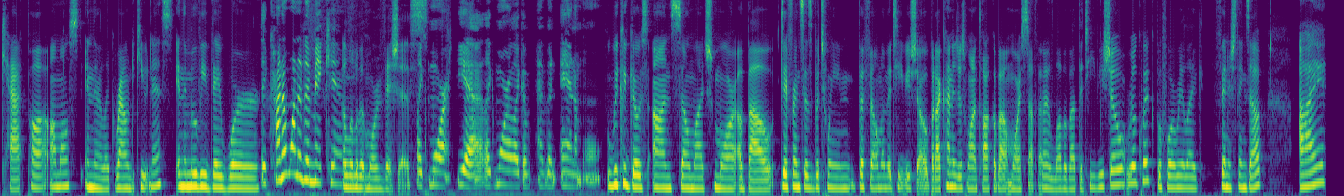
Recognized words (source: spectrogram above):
cat paw almost in their like round cuteness. In the movie they were They kind of wanted to make him a little bit more vicious. like more, yeah, like more like a, of an animal. we could go on so much more about differences between the film and the TV show, but I kind of just want to talk about more stuff that I love about the TV show real quick before we like finish things up. I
